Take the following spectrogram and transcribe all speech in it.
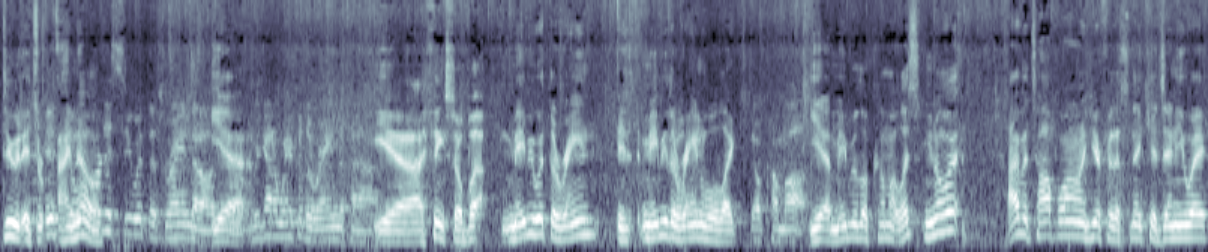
dude? It's. It's I so know. hard to see with this rain though. Yeah. So we gotta wait for the rain to pass. Yeah, I think so. But maybe with the rain, is maybe the rain will like. They'll come up. Yeah, maybe they'll come up. Let's. You know what? I have a top one on here for the snakeheads anyway.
